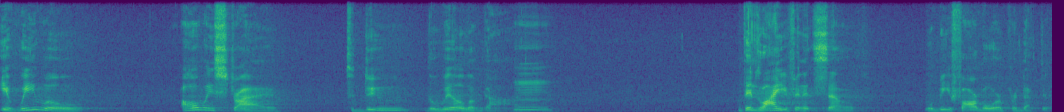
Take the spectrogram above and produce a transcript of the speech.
if we will always strive to do the will of God, mm. then life in itself will be far more productive.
